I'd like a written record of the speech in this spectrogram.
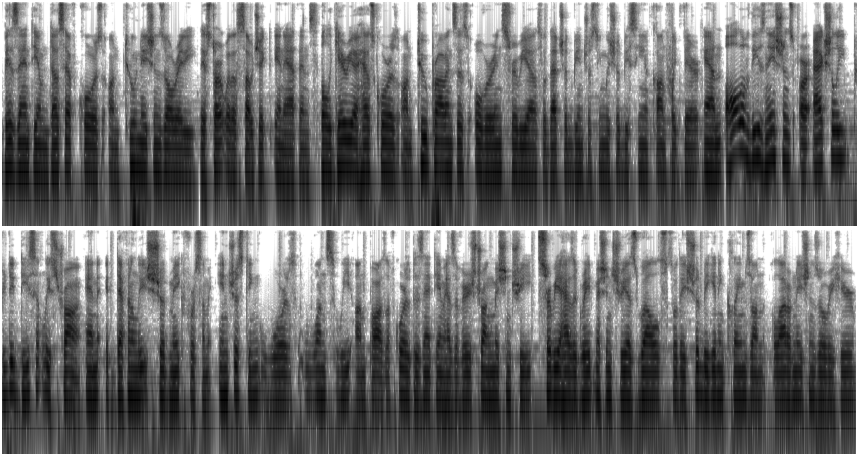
Byzantium does have cores on two nations already. They start with a subject in Athens. Bulgaria has cores on two provinces over in Serbia, so that should be interesting. We should be seeing a conflict there. And all of these nations are actually pretty decently strong and it definitely should make for some interesting wars once we unpause. Of course, Byzantium has a very strong mission tree. Serbia has a great mission tree as well, so they should be getting claims on a lot of nations over here.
